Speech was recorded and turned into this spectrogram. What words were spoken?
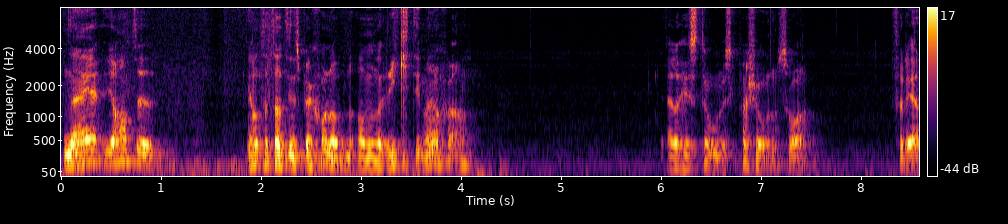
nej, jag har inte, jag har inte tagit inspiration av, av en riktig människa. Eller historisk person så. För det.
